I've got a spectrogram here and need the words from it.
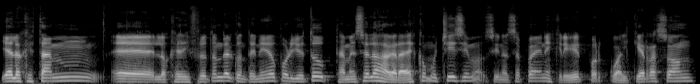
Y a los que están, eh, los que disfrutan del contenido por YouTube, también se los agradezco muchísimo. Si no se pueden inscribir por cualquier razón,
